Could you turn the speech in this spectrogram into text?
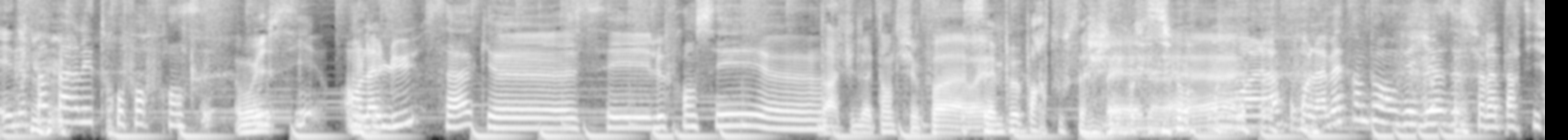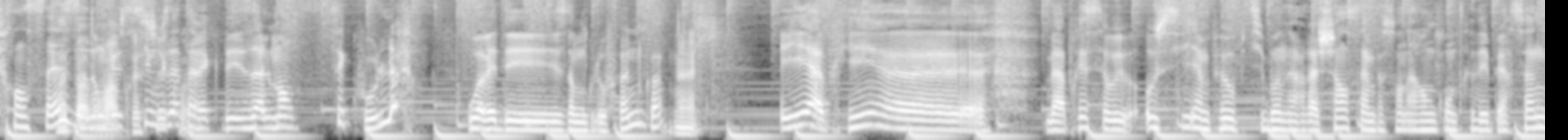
Et ne pas parler trop fort français Oui. aussi. On l'a lu, ça, que c'est le français. euh, Dans la file d'attente, je sais pas. C'est un peu partout, ça, j'ai Ouais, l'impression. Voilà, pour la mettre un peu en veilleuse sur la partie française. Donc, si vous êtes quoi. avec des Allemands, c'est cool. Ou avec des anglophones, quoi. Ouais. Et après, euh, bah après c'est aussi un peu au petit bonheur la chance, hein, parce qu'on a rencontré des personnes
